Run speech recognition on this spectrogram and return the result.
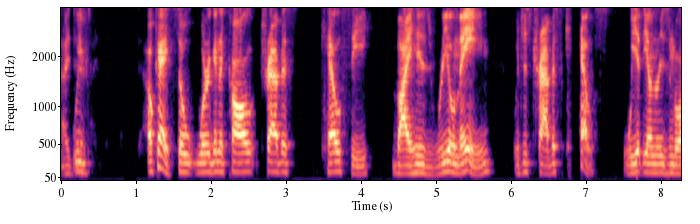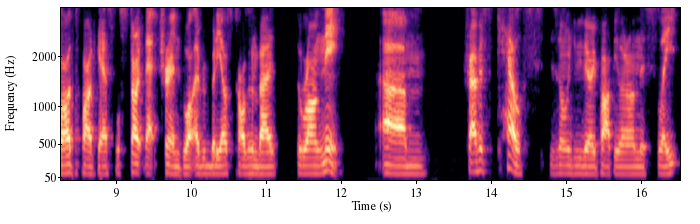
I did. We've okay, so we're gonna call Travis Kelsey by his real name which is Travis Kelce. We at the Unreasonable Odds podcast will start that trend while everybody else calls him by the wrong name. Um, Travis Kelce is going to be very popular on this slate.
